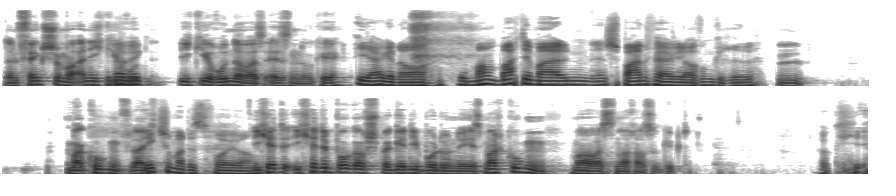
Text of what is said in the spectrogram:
Dann fängst du mal an, ich gehe genau, ich geh runter was essen, okay? Ja, genau. mach, mach dir mal einen Spanferkel auf dem Grill. Hm. Mal gucken, vielleicht. Leg schon mal das Feuer. Ich hätte, ich hätte Bock auf Spaghetti Bolognese. Mal gucken, mal was nachher so gibt. Okay.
